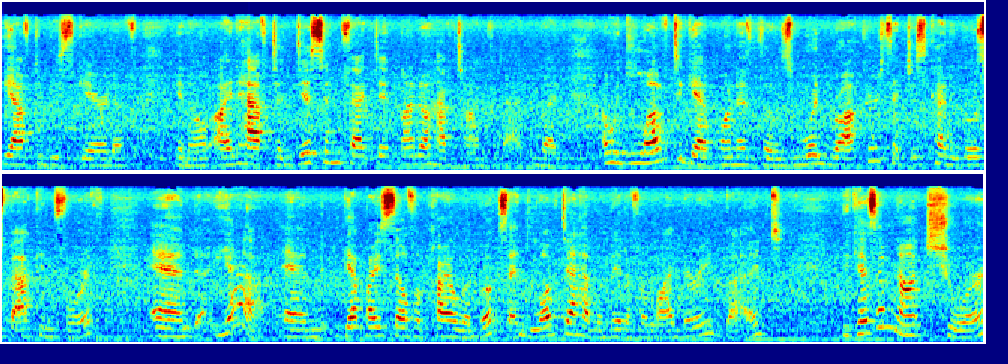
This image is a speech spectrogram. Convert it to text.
you have to be scared of. You know, I'd have to disinfect it, and I don't have time for that. But I would love to get one of those wood rockers that just kind of goes back and forth, and yeah, and get myself a pile of books. I'd love to have a bit of a library, but because I'm not sure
